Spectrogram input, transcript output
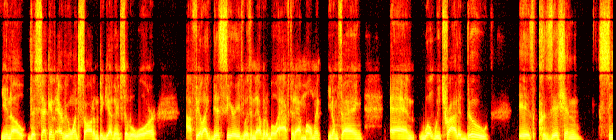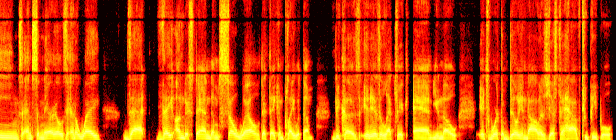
You know, the second everyone saw them together in Civil War, I feel like this series was inevitable after that moment. You know what I'm saying? And what we try to do is position scenes and scenarios in a way that they understand them so well that they can play with them because it is electric and you know it's worth a billion dollars just to have two people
